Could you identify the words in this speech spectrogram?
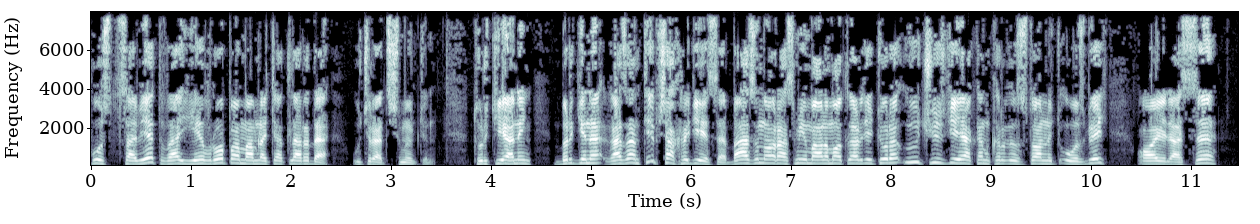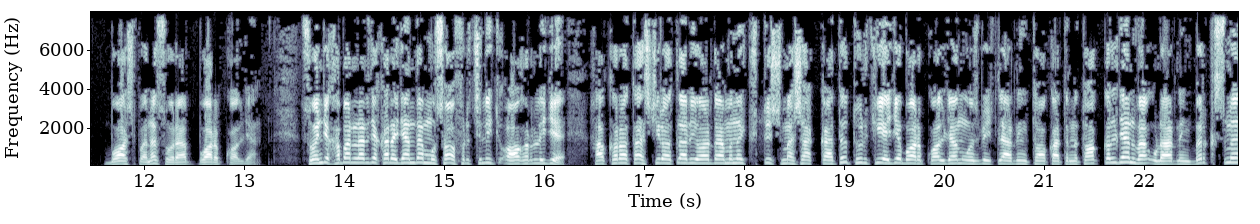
postsovet va yevropa mamlakatlarida uchratish mumkin. Turkiyaning birgina g'azantep shahriga esa ba'zi norasmiy ma'lumotlarga ko'ra uch yuzga yaqin qirg'izistonlik o'zbek oilasi boshpana so'rab borib qolgan. So'nggi xabarlarga qaraganda musofirchilik og'irligi xalqaro tashkilotlar yordamini kutish mashaqqati turkiyaga borib qolgan o'zbeklarning toqatini toq qilgan va ularning bir qismi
